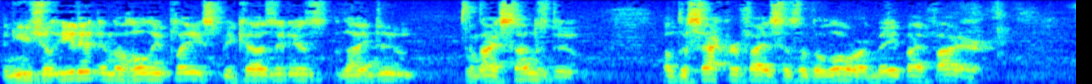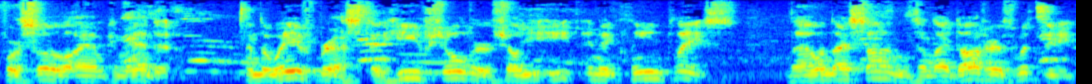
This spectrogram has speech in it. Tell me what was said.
And ye shall eat it in the holy place, because it is thy due, and thy sons' due of the sacrifices of the Lord made by fire. For so I am commanded. And the wave breast and heave shoulder shall ye eat in a clean place, thou and thy sons and thy daughters with thee,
